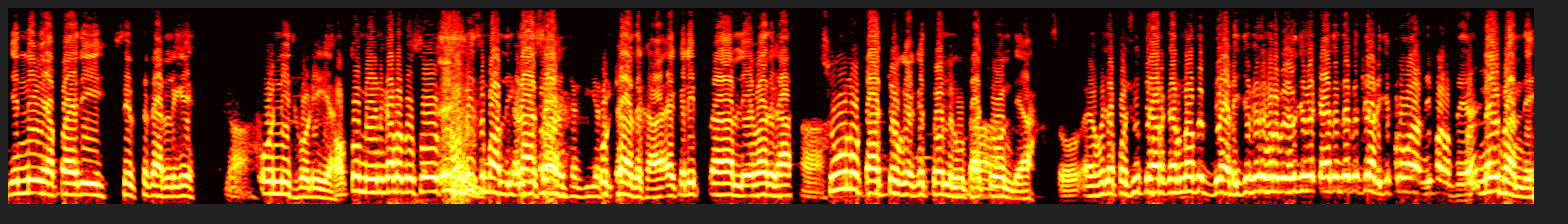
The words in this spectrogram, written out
ਜਿੰਨੀ ਵੀ ਆਪਾਂ ਇਹਦੀ ਸਿਫਤ ਕਰ ਲਈਏ। ਓਨੀ ਥੋੜੀ ਆ। ਸਭ ਤੋਂ ਮੇਨ ਗੱਲ ਆ ਦੋਸਤੋ ਸਭੀ ਸੰਭਾਲੀ ਰਾਸਾ ਚੰਗੀ ਆ ਪੁੱਠਾ ਦਿਖਾ ਇੱਕ ਵਾਰੀ ਅਹ, ਲੇਵਾ ਦਿਖਾ। ਸੂ ਨੂੰ ਟੱਚ ਹੋ ਕੇ ਕਿ ਧੁੰਨ ਨੂੰ ਟੱਚ ਹੋਣ ਦਿਆ ਸੋ ਇਹੋ ਜਿਹਾ ਪਸ਼ੂ ਤਿਆਰ ਕਰਨਾ ਤੇ ਦਿਹਾੜੀ 'ਚ ਵੀਰ ਹਰਵੇਲ ਜਿਵੇਂ ਕਹਿ ਦਿੰਦੇ ਵੀ ਦਿਹਾੜੀ 'ਚ ਭਲਵਾਨ ਨਹੀਂ ਬਣਦੇ ਆ। ਨਹੀਂ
